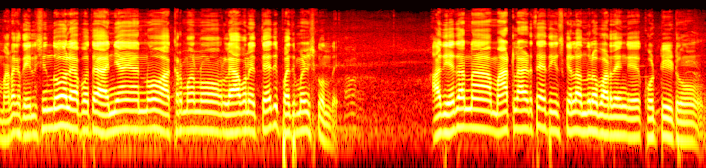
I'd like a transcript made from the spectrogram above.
మనకు తెలిసిందో లేకపోతే అన్యాయాన్నో అక్రమాన్నో లేవనెత్తేది ప్రతి మనిషికి ఉంది. అది ఏదన్నా మాట్లాడితే తీసుకెళ్ళి అందులో పడదేంగి కొట్టియటం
